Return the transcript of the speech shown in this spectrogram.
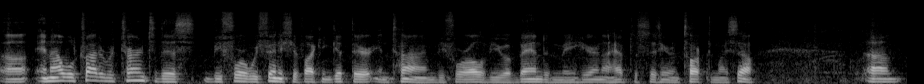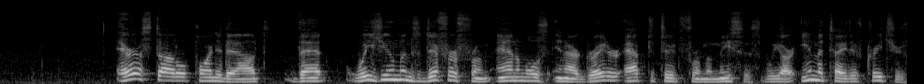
Uh, and I will try to return to this before we finish, if I can get there in time, before all of you abandon me here and I have to sit here and talk to myself. Um, Aristotle pointed out that we humans differ from animals in our greater aptitude for mimesis. We are imitative creatures,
